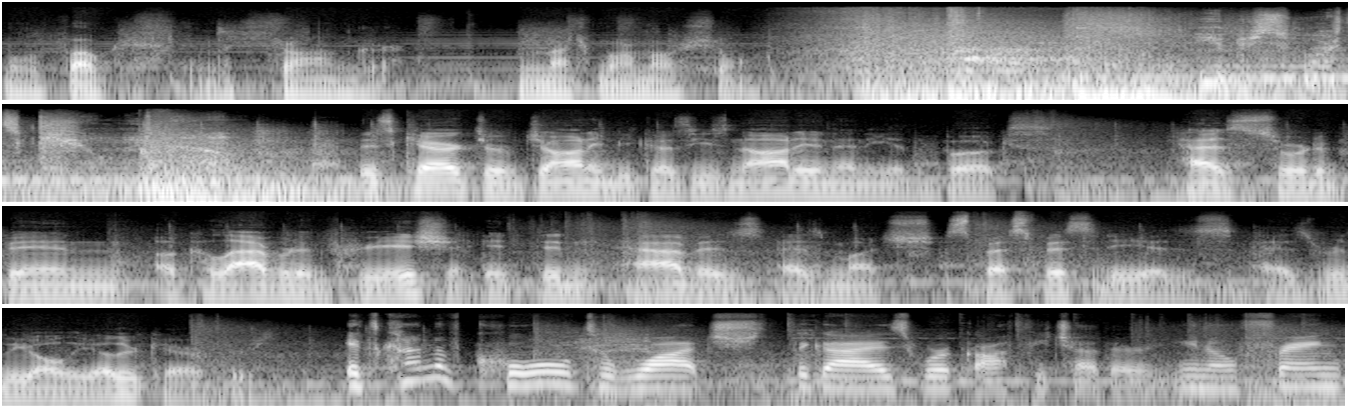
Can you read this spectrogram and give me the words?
more focused and much stronger, and much more emotional. You'd be smart to kill me now. This character of Johnny, because he's not in any of the books, has sort of been a collaborative creation. It didn't have as, as much specificity as, as really all the other characters. It's kind of cool to watch the guys work off each other. You know, Frank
